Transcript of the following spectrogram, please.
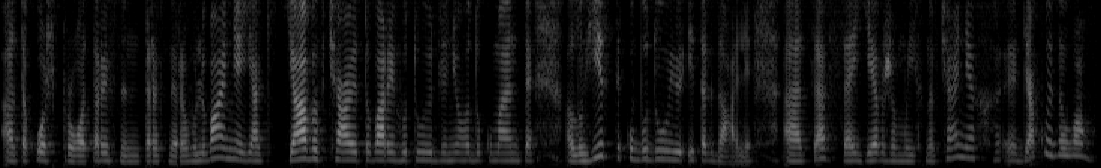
е, також про тарифне нетарифне регулювання, як я вивчаю товар і готую для нього документи, логістику будую і так далі. Е, Це все є вже в моїх навчаннях. Е, Дякую за увагу.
